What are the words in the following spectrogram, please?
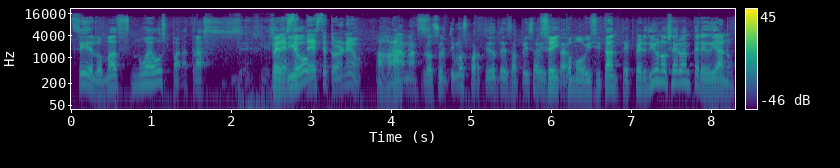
sí, de los más nuevos para atrás. Sí, sí, sí. Perdió, de, este, de este torneo, Ajá. nada más. Los últimos partidos de Saprissa sí, visitante. como visitante. Perdió 1-0 ante Herediano.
